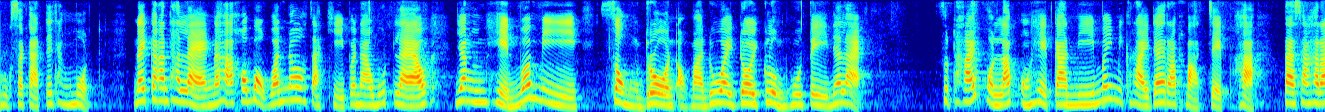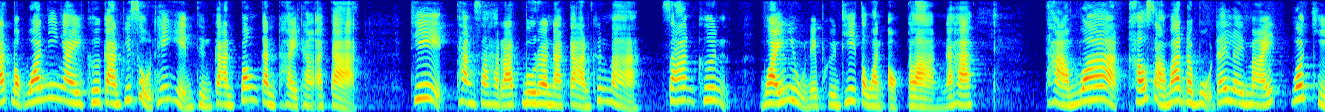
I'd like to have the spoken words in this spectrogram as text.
ถูกสกัดได้ทั้งหมด ในการถแถลงนะคะเขาบอกว่านอกจากขีปนาวุธแล้ว ยังเห็นว่ามีส่งโดรนออกมาด้วย โดยกลุ่มฮูตีนี่แหละ สุดท้ายผลลัพธ์ของเหตุการณ์นี้ไม่มีใครได้รับบาดเจ็บค่ะ แต่สหรัฐบอกว่านี่ไงคือการพิสูจน์ให้เห็นถึงการป้องกันภัยทางอากาศ ที่ทางสหรัฐบูรณาการขึ้นมา สร้างขึ้นไว้อยู่ในพื้นที่ตะวันออกกลางนะคะ ถามว่าเขาสามารถระบุได้เลยไหม ว่าขี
